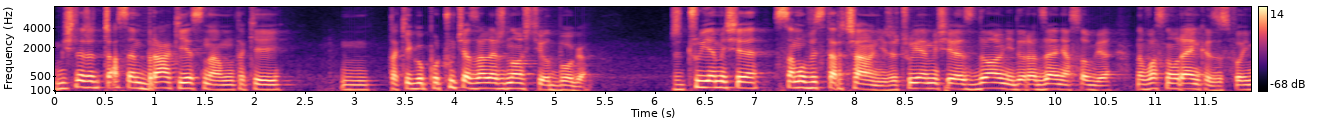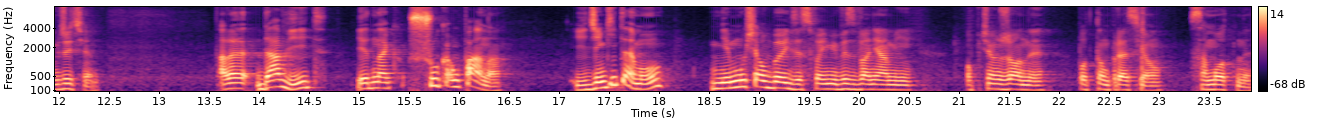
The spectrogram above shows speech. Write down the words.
Myślę, że czasem brak jest nam takiej, m, takiego poczucia zależności od Boga. Że czujemy się samowystarczalni, że czujemy się zdolni do radzenia sobie na własną rękę ze swoim życiem. Ale Dawid jednak szukał Pana i dzięki temu nie musiał być ze swoimi wyzwaniami obciążony pod tą presją, samotny.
